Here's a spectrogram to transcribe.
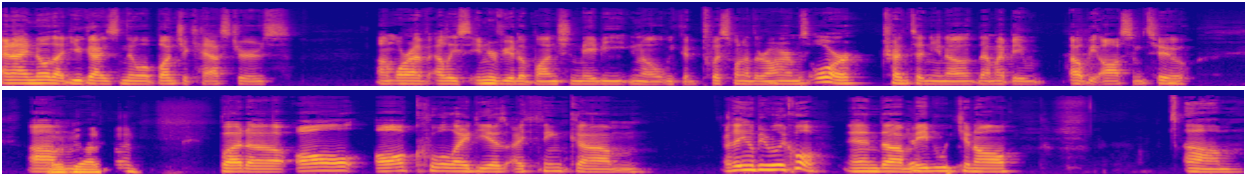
and I know that you guys know a bunch of casters um or have at least interviewed a bunch and maybe, you know, we could twist one of their arms or Trenton, you know, that might be that would be awesome too. that would be a Um lot of fun. but uh all all cool ideas. I think um I think it'll be really cool. And uh, Yeah. maybe we can all um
